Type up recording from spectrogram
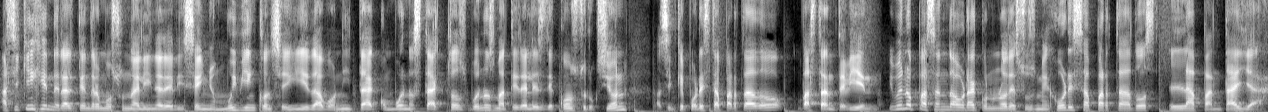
Así que en general tendremos una línea de diseño muy bien conseguida, bonita, con buenos tactos, buenos materiales de construcción, así que por este apartado bastante bien. Y bueno, pasando ahora con uno de sus mejores apartados, la pantalla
